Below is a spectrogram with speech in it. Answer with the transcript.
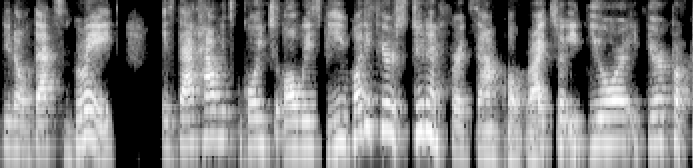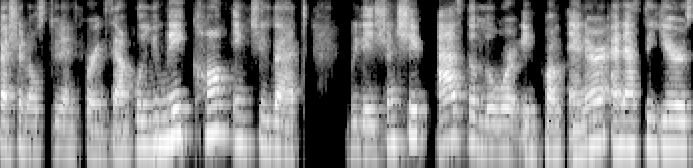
you know that's great is that how it's going to always be? What if you're a student for example right? So if you're if you're a professional student for example you may come into that relationship as the lower income earner and as the years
